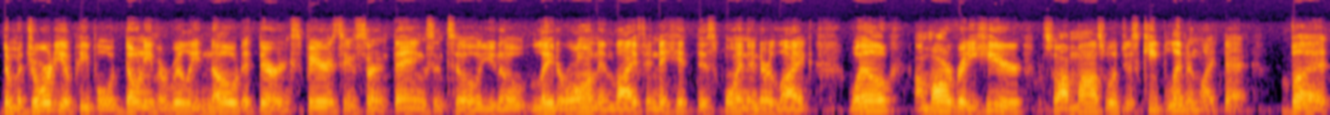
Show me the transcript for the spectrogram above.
the majority of people don't even really know that they're experiencing certain things until, you know, later on in life and they hit this point and they're like, well, I'm already here, so I might as well just keep living like that. But,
